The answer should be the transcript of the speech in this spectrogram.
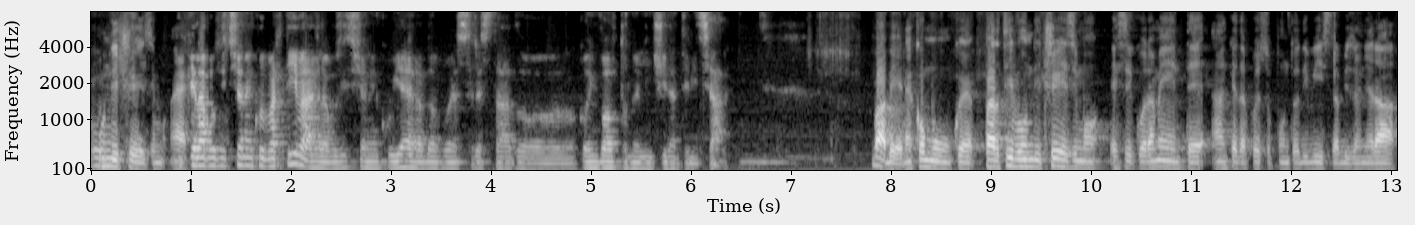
undicesimo. Ecco. Perché la posizione in cui partiva è la posizione in cui era dopo essere stato coinvolto nell'incidente iniziale. Va bene, comunque partiva undicesimo e sicuramente anche da questo punto di vista bisognerà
